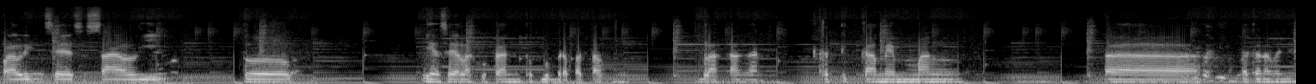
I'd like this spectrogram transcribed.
paling saya sesali untuk yang saya lakukan untuk beberapa tahun belakangan ketika memang uh, apa namanya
